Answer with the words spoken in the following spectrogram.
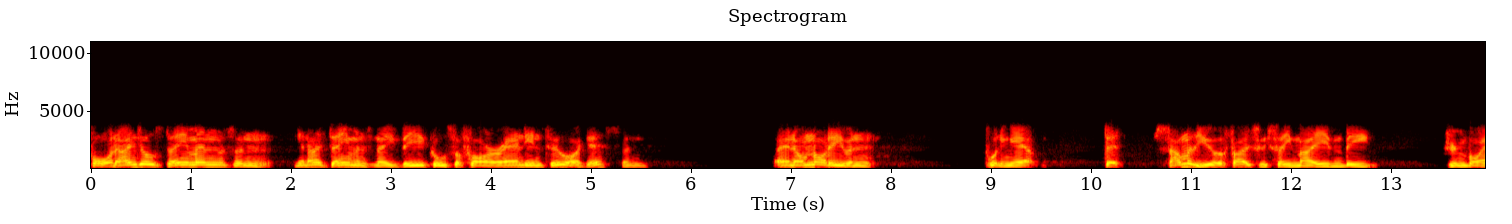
fallen angels, demons, and you know, demons need vehicles to fly around in too, I guess. And and I'm not even putting out that some of the UFOs we see may even be driven by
